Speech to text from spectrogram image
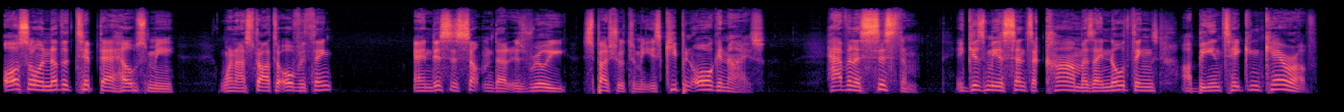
Also, another tip that helps me when I start to overthink, and this is something that is really special to me, is keeping organized. Having a system. It gives me a sense of calm as I know things are being taken care of.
